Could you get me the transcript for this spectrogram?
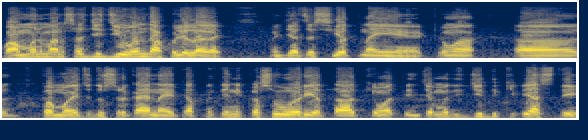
कॉमन माणसाचं जे जीवन दाखवलेलं आहे म्हणजे ज्याचं शेत नाही आहे किंवा कमाईचं कमवायचं दुसरं काय नाही त्यातनं त्यांनी कसं वर येतात किंवा त्यांच्यामध्ये जिद्द किती असते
